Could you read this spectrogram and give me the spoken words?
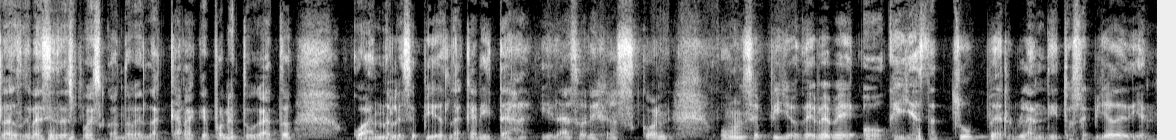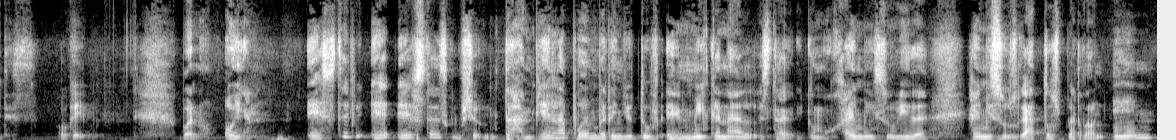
las gracias después cuando ves la cara que pone tu gato, cuando le cepillas la carita y las orejas con un cepillo de bebé o que ya está súper blandito, cepillo de dientes, ¿ok? Bueno, oigan, este, e, esta descripción también la pueden ver en YouTube, en mi canal, está como Jaime y su vida, Jaime y sus gatos, perdón, en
